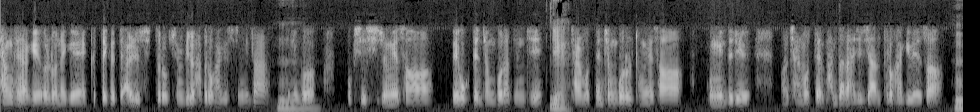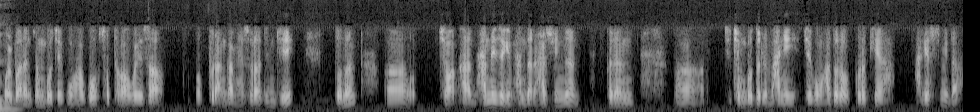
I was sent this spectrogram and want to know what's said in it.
상세하게 언론에게 그때그때 알릴 수 있도록 준비를 하도록 하겠습니다. 음. 그리고 혹시 시중에서 왜곡된 정보라든지 예. 잘못된 정보를 통해서 국민들이 어, 잘못된 판단을 하시지 않도록 하기 위해서 음. 올바른 정보 제공하고 소통하고 해서 뭐 불안감 해소라든지 또는 어, 정확한 합리적인 판단을 할 수 있는 그런 어, 정보들을 많이 제공하도록 그렇게 하- 하겠습니다.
